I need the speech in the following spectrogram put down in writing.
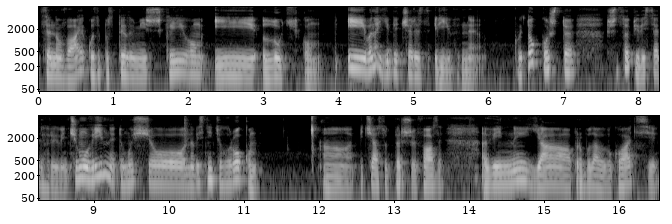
Це нова, яку запустили між Києвом і Луцьком. І вона їде через Рівне. Квиток коштує 650 гривень. Чому в Рівне? Тому що навесні цього року, під час от першої фази війни, я пробула в евакуації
